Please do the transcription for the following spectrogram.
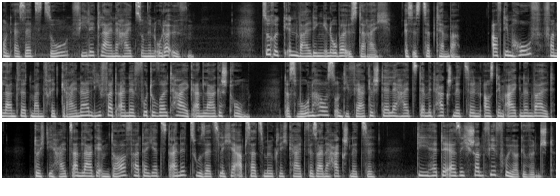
und ersetzt so viele kleine Heizungen oder Öfen. Zurück in Walding in Oberösterreich. Es ist September. Auf dem Hof von Landwirt Manfred Greiner liefert eine Photovoltaikanlage Strom. Das Wohnhaus und die Ferkelstelle heizt er mit Hackschnitzeln aus dem eigenen Wald. Durch die Heizanlage im Dorf hat er jetzt eine zusätzliche Absatzmöglichkeit für seine Hackschnitzel. Die hätte er sich schon viel früher gewünscht.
